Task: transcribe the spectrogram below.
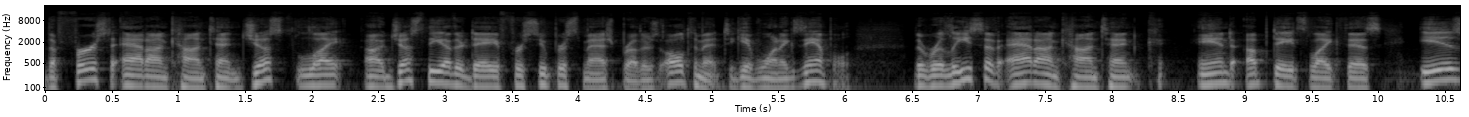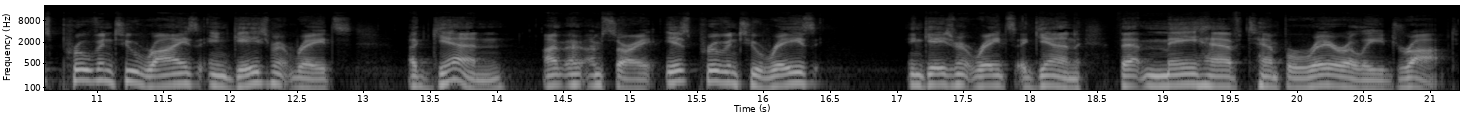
the first add-on content just like uh, just the other day for Super Smash Bros. Ultimate. To give one example, the release of add-on content and updates like this is proven to rise engagement rates. Again, I'm, I'm sorry, is proven to raise engagement rates again that may have temporarily dropped.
